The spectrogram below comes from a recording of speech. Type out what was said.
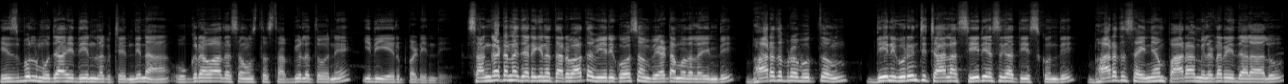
హిజ్బుల్ ముజాహిదీన్లకు చెందిన ఉగ్రవాద సంస్థ సభ్యులతోనే ఇది ఏర్పడింది. సంఘటన జరిగిన తర్వాత వీరి కోసం వేట మొదలైంది. భారత ప్రభుత్వం దీని గురించి చాలా సీరియస్గా తీసుకుంది. భారత సైన్యం పారామిలిటరీ దళాలు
